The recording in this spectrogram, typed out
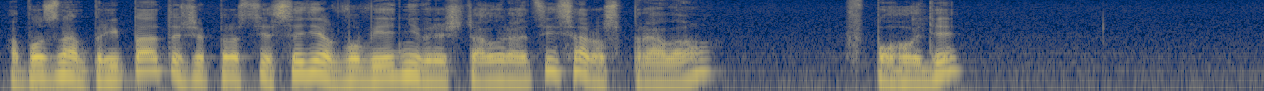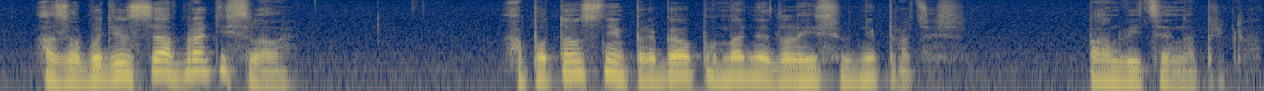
A poznám prípad, že proste sedel vo Viedni v reštaurácii, sa rozprával v pohode a zobudil sa v Bratislave. A potom s ním prebehol pomerne dlhý súdny proces. Pán Vice napríklad.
